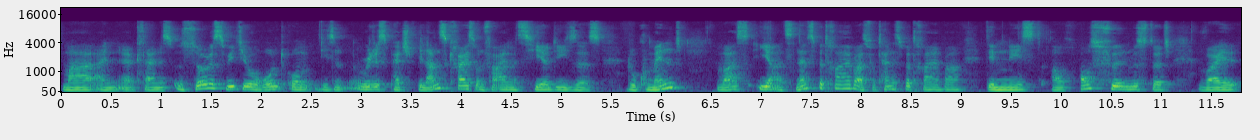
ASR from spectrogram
mal ein äh, kleines Service-Video rund um diesen Redispatch-Bilanzkreis und vor allem jetzt hier dieses Dokument, was ihr als Netzbetreiber, als Verteilnetzbetreiber demnächst auch ausfüllen müsstet, weil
